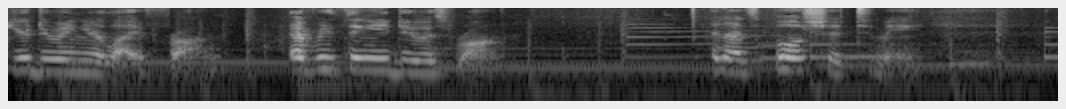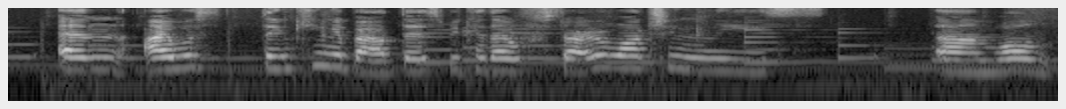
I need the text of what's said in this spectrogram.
you're doing your life wrong. Everything you do is wrong. And that's bullshit to me. And I was thinking about this because I started watching these um, well,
